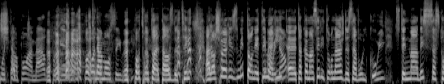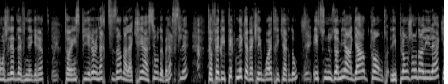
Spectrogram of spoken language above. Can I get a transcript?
Moi, je tampon à marde, pas, trop, pas dans mon CV. Pas trop ta tasse de thé. Alors, je fais un résumé de ton été, Ah oui, Marie. donc? tu as commencé les tournages de Ça vaut le coup. Oui. Tu t'es demandé si ça se congelait de la vinaigrette. Oui. Tu as inspiré un artisan dans la création de bracelets. Tu as fait des pique-niques avec les boîtes Ricardo. Oui. Et tu nous as mis en garde contre les plongeons dans les lacs,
